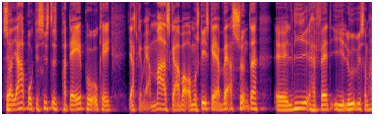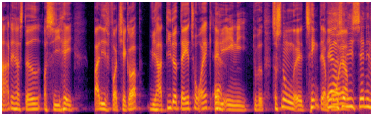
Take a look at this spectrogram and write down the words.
Så Ja. ja. jeg har brugt de sidste par dage på, okay, jeg skal være meget skarpere, og måske skal jeg hver søndag øh, lige have fat i Ludvig, som har det her sted, og sige, hey, bare lige for at tjekke op, vi har de der datoer, ikke? Er Ja. vi enige? Du ved. Så sådan nogle øh, ting der Ja, bruger og så lige sende en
